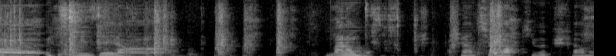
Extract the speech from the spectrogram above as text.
euh, utiliser un... Ah non, bon. J'ai un tiroir qui veut plus fermer.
